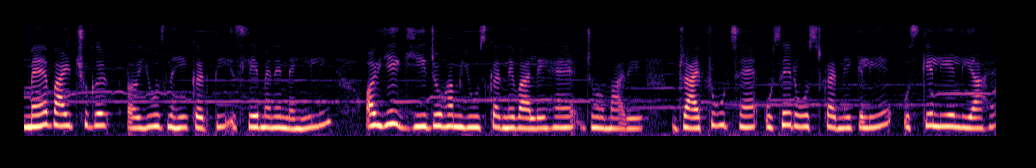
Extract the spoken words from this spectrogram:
मैं वाइट शुगर यूज़ नहीं करती, इसलिए मैंने नहीं ली। और ये घी जो हम यूज़ करने वाले हैं, जो हमारे ड्राई फ्रूट्स हैं, उसे रोस्ट करने के लिए, उसके लिए लिया है।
